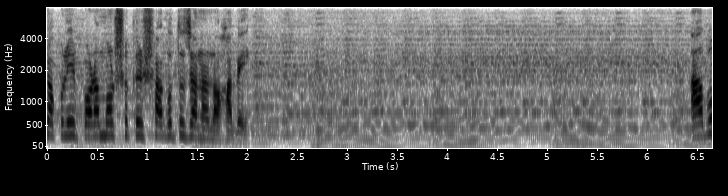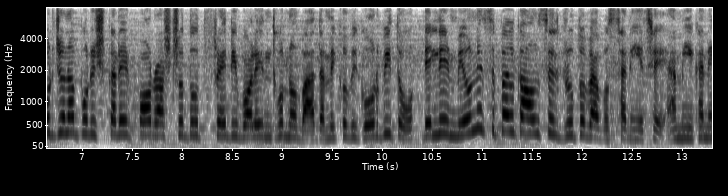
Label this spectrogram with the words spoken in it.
সকলের পরামর্শকে স্বাগত জানানো হবে। আবর্জনা পরিষ্কারের পর রাষ্ট্রদূত ফ্রেডি বলেন, ধন্যবাদ, আমি খুবই গর্বিত। দিল্লির মিউনিসিপ্যাল কাউন্সিল দ্রুত ব্যবস্থা নিয়েছে। আমি এখানে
